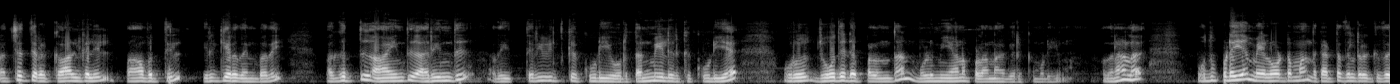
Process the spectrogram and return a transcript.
நட்சத்திர கால்களில் பாவத்தில் இருக்கிறது என்பதை பகுத்து ஆய்ந்து அறிந்து அதை தெரிவிக்கக்கூடிய ஒரு தன்மையில் இருக்கக்கூடிய ஒரு ஜோதிட பலன்தான் முழுமையான பலனாக இருக்க முடியும். அதனால் பொதுப்படையாக மேலோட்டமாக அந்த கட்டத்தில் இருக்குது.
